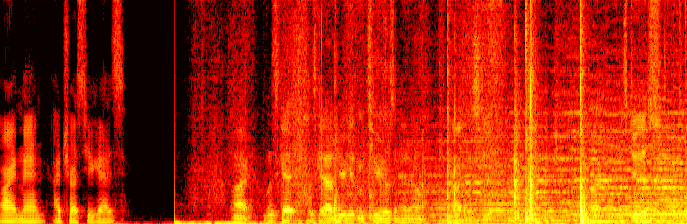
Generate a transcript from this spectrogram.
Alright, man. I trust you guys. All right, let's get let's get out of here, get the materials, and head home. Alright, let's do it. All right, let's do this.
